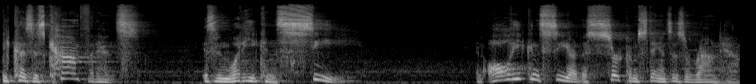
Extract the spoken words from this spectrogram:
because his confidence is in what he can see. And all he can see are the circumstances around him.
